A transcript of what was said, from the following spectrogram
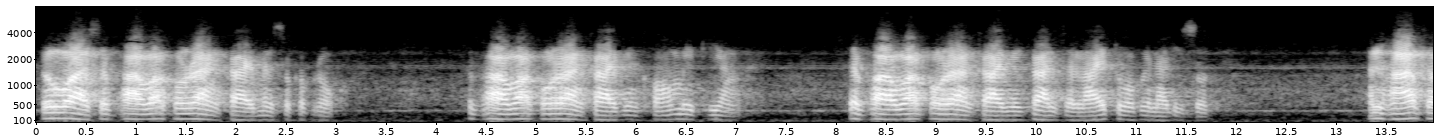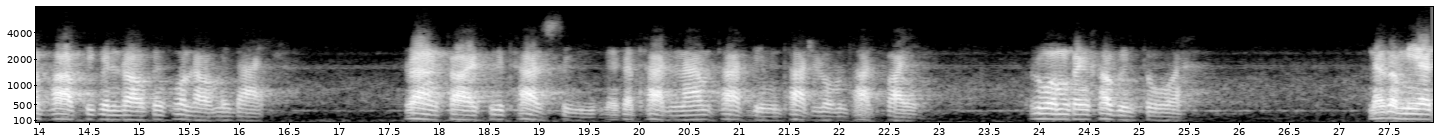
เพราะว่าสภาวะของร่างกายมันสกปรก สภาวะของร่างกายเป็นของไม่เที่ยง สภาวะของร่างกายมีการสลายตัวไปในที่สุด ปัญหาสภาพที่เป็นเราเป็นของเราไม่ได้ ร่างกายคือธาตุสี่แล้วก็ธาตุน้ำธาตุดินธาตุลมธาตุไฟ รวมกันเข้าเป็นตัว แล้วก็มีอา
